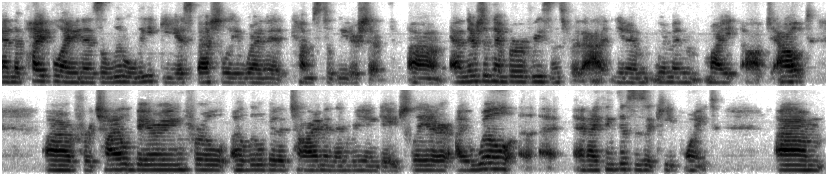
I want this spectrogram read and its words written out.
and the pipeline is a little leaky, especially when it comes to leadership. Um, and there's a number of reasons for that. You know, women might opt out uh, for childbearing for a, little bit of time and then re engage later. I will, uh, and I think this is a key point. Um,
